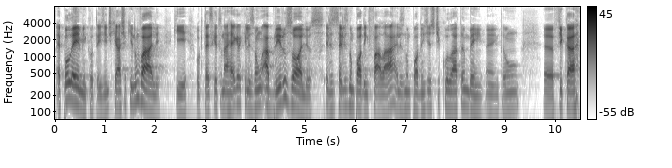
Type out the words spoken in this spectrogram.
é polêmico. Tem gente que acha que não vale. Que o que está escrito na regra é que eles vão abrir os olhos. Eles, se eles não podem falar, eles não podem gesticular também. Né? Então uh, fica.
